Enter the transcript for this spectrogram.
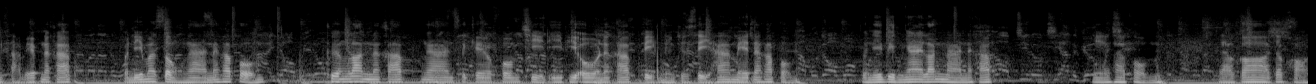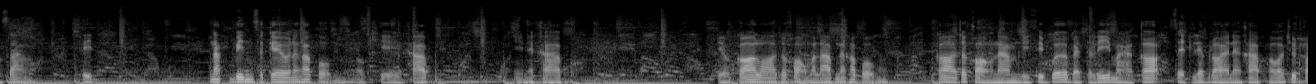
N3F นะครับ วันนี้มาส่งงานนะครับผม เครื่องร่อนนะครับ งานสเกลโฟมฉีด EPO นะครับปีก 1.45 เมตรนะครับผม ตัวนี้บินง่ายร่อนนานนะครับ นี่นะครับผม แล้วก็เจ้าของสั่งติดนักบินสเกลนะครับผม โอเคครับ นี่นะครับ เดี๋ยวก็รอเจ้าของมารับนะครับผม ก็เจ้าของนำ receiver แบตเตอรี่มาก็เสร็จเรียบร้อยนะครับ เพราะว่าชุดไฟ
